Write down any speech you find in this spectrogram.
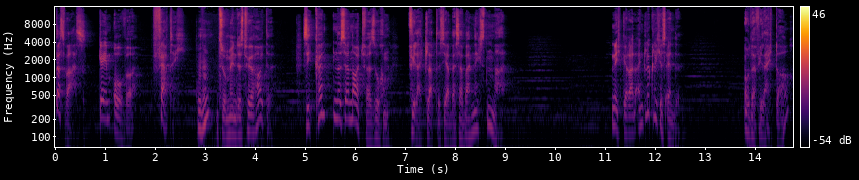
Das war's. Game over. Fertig. Mhm. Zumindest für heute. Sie könnten es erneut versuchen. Vielleicht klappt es ja besser beim nächsten Mal. Nicht gerade ein glückliches Ende. Oder vielleicht doch?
